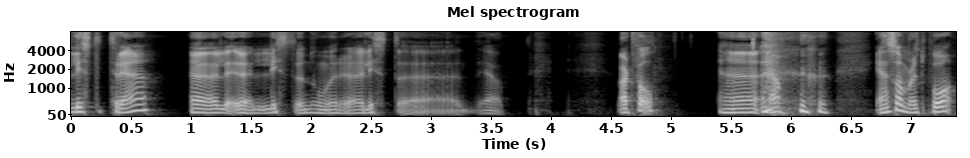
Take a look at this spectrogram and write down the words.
Liste tre eh, eller Liste nummer eh, Liste Ja. I hvert fall. Eh, Ja. jeg samlet på eh,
